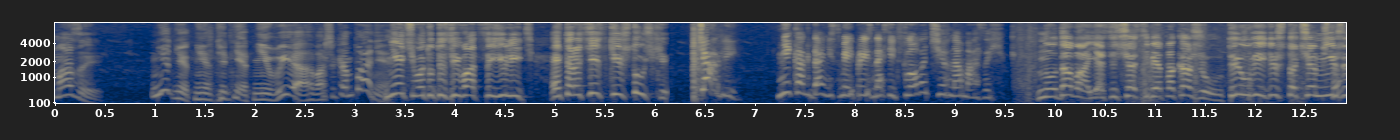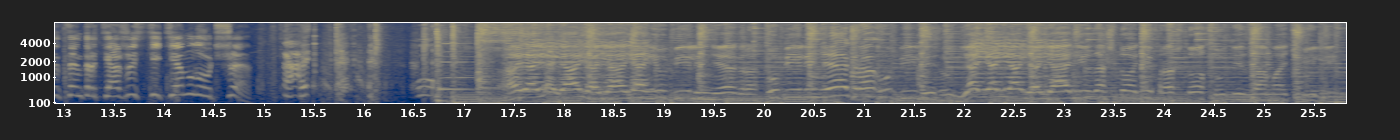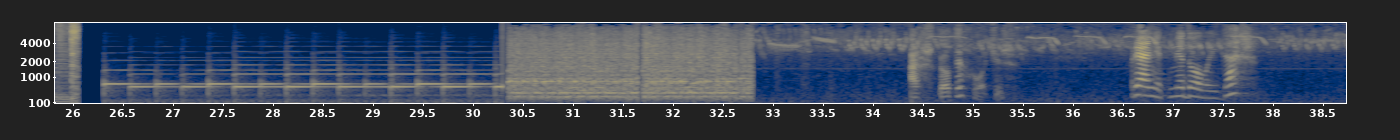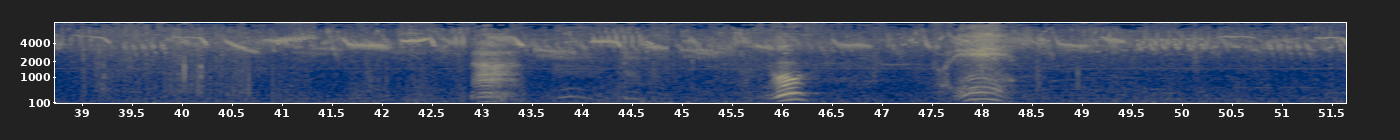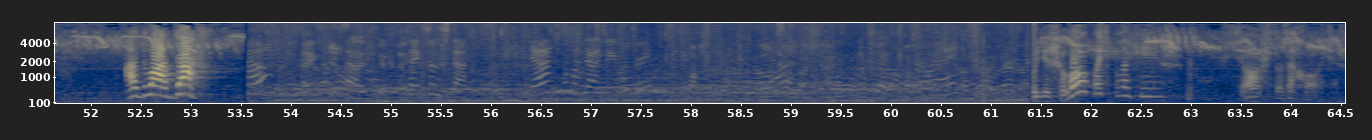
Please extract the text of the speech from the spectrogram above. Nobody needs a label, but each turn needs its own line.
черномазые?
Нет, нет, нет, нет, нет, не вы, а ваша компания.
Нечего тут извиваться и юлить. Это российские штучки.
Чарли! Никогда не смей произносить слово черномазый.
Ну давай, я сейчас тебе покажу. Ты увидишь, что чем ниже центр тяжести, тем лучше.
Ай-яй-яй-яй-яй-яй, убили негра, убили негра, убили. Яй-яй-яй-яй-яй, ни за что, ни про что, суки замочили.
Что ты хочешь?
Пряник медовый дашь?
На. Ну, твори.
А два дашь?
Будешь лопать плохиш, все, что захочешь.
